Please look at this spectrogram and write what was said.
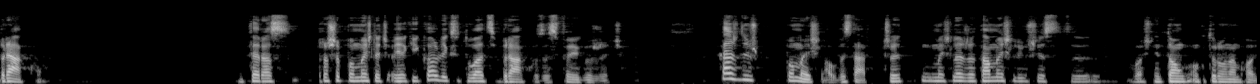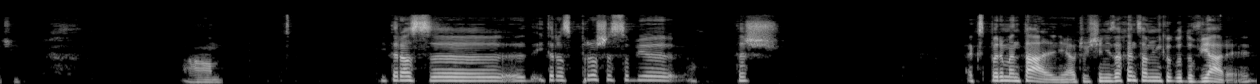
braku. Teraz proszę pomyśleć o jakiejkolwiek sytuacji braku ze swojego życia. Każdy już pomyślał, wystarczy. Myślę, że ta myśl już jest y, właśnie tą, o którą nam chodzi. I teraz, e, I teraz proszę sobie też eksperymentalnie, oczywiście nie zachęcam nikogo do wiary,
